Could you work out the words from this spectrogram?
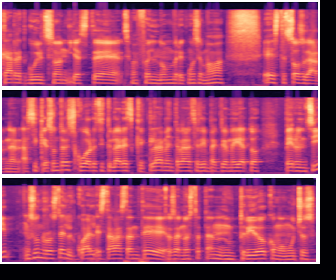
Garrett Wilson y este, se me fue el nombre, ¿cómo se llamaba? Este Sos Gardner. Así que son tres jugadores titulares que claramente van a ser de impacto inmediato, pero en sí es un roster el cual está bastante, o sea, no está tan nutrido como muchos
